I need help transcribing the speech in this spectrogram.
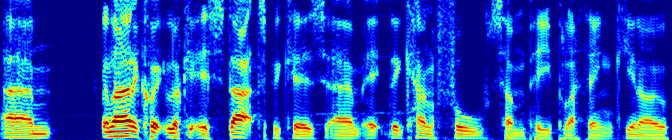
Um, and I had a quick look at his stats because um, it, they can fool some people. I think you know,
